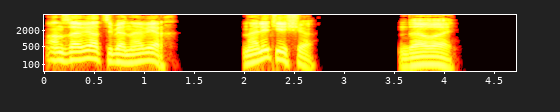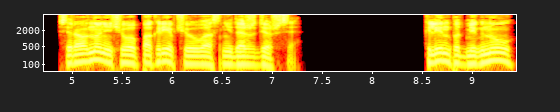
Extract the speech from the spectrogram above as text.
Он зовет тебя наверх. Налить еще? Давай. Все равно ничего покрепче у вас не дождешься. Клин подмигнул.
